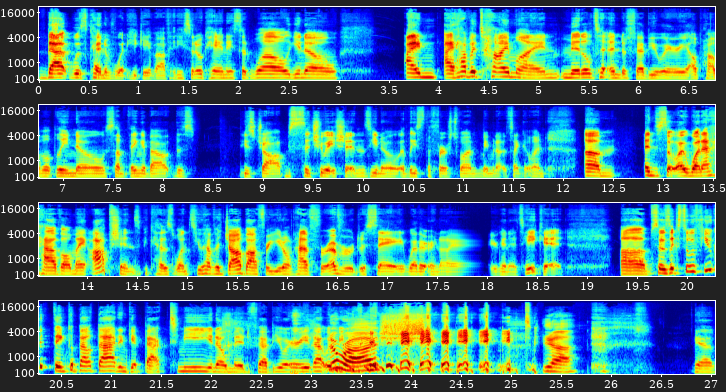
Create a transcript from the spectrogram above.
that was kind of what he gave off. And he said, "Okay." And I said, "Well, you know, I I have a timeline, middle to end of February. I'll probably know something about this these jobs situations, you know, at least the first one, maybe not the second one. Um and so I want to have all my options because once you have a job offer, you don't have forever to say whether or not you're going to take it. Um, so I was like, so if you could think about that and get back to me, you know, mid February, that would No be rush. great. Yeah. yeah.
